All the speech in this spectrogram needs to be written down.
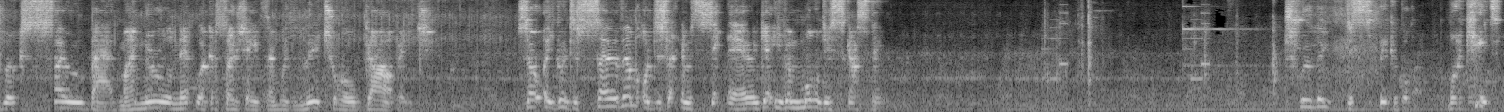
Those look so bad. My neural network associates them with literal garbage. So are you going to serve them or just let them sit there and get even more disgusting? Truly despicable. My kids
